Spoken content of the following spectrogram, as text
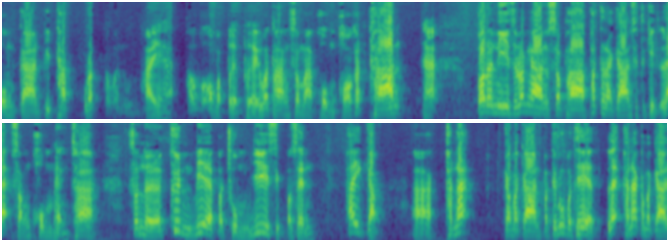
องค์การพิทักษ์รัฐธรรมนูญไทยฮะเขาก็ออกมาเปิดเผยว่าทางสมาคมขอคัดค้านนะกรณีสำนักงานสภาพัฒนาการเศรษฐกิจและสังคมแห่งชาติ เสนอขึ้นเบี้ยประชุม 20%ให้กับคณะกรรมการปฏิรูปประเทศ และคณะกรรมการ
